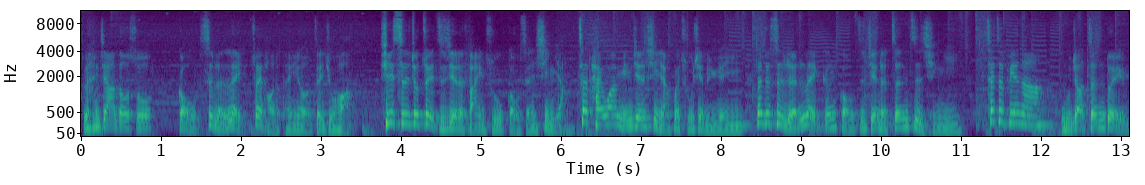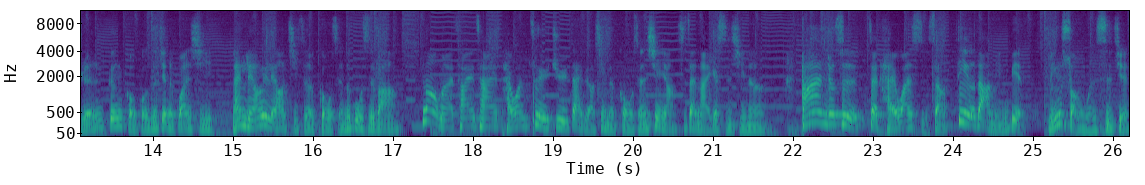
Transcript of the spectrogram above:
人家都说狗是人类最好的朋友这句话，其实就最直接的反映出狗神信仰在台湾民间信仰会出现的原因，那就是人类跟狗之间的真挚情谊。在这边呢，我们就要针对人跟狗狗之间的关系来聊一聊几则狗神的故事吧。那我们来猜一猜，台湾最具代表性的狗神信仰是在哪一个时期呢？答案就是在台湾史上第二大民变林爽文事件，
